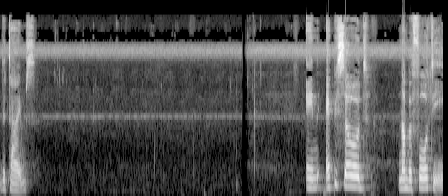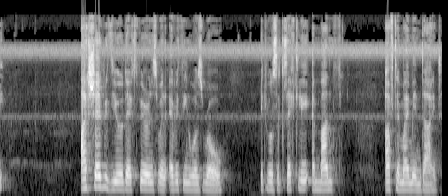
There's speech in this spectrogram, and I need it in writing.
the times. In episode number 40, I shared with you the experience when everything was raw. It was exactly a month after my man died.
